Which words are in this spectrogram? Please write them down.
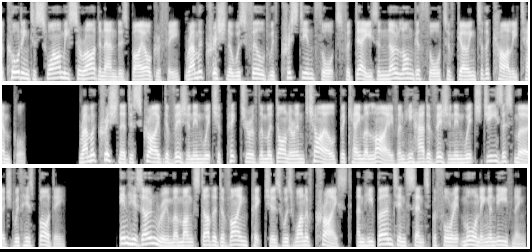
According to Swami Saradananda's biography, Ramakrishna was filled with Christian thoughts for days and no longer thought of going to the Kali temple. Ramakrishna described a vision in which a picture of the Madonna and child became alive and he had a vision in which Jesus merged with his body. In his own room amongst other divine pictures was one of Christ, and he burnt incense before it morning and evening.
